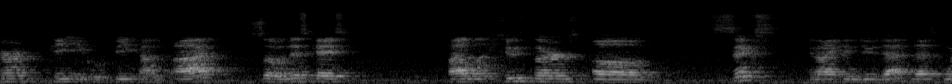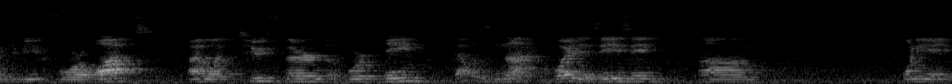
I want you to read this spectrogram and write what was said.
current, P equals V times I. So in this case, I want two thirds of six, and I can do that, that's going to be four watts. I want two thirds of fourteen, that one's not quite as easy, um, twenty-eight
